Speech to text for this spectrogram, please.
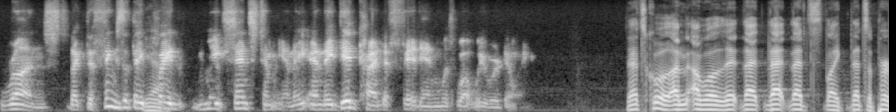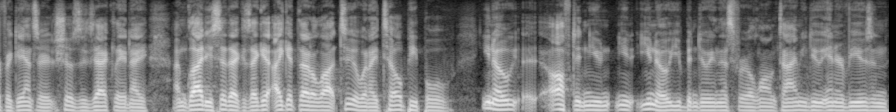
runs. Like the things that they Yeah. played made sense to me, and they and they did kind of fit in with what we were doing. That's cool. I'm, uh, well, that, that that that's like that's a perfect answer. It shows exactly, and I I'm glad you said that because I get I get that a lot too when I tell people. You know, often you, you you know you've been doing this for a long time. You do interviews, and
